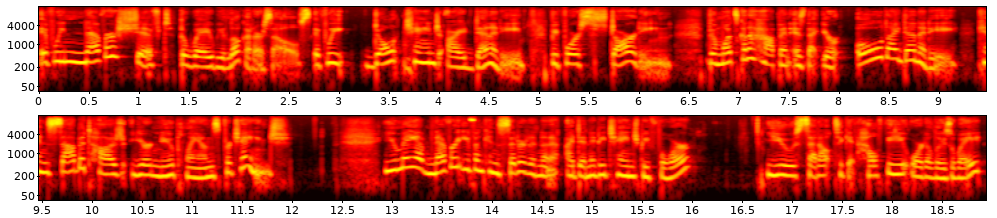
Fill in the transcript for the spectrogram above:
If we never shift the way we look at ourselves, if we don't change our identity before starting, then what's going to happen is that your old identity can sabotage your new plans for change. You may have never even considered an identity change before, you set out to get healthy or to lose weight.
